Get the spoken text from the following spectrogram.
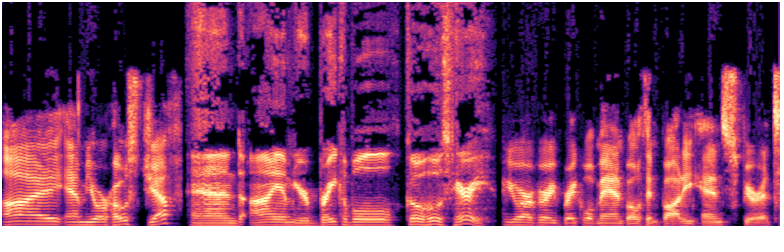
I am your host, Geoff. And I am your breakable co host, Harry. You are a very breakable man, both in body and spirit.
